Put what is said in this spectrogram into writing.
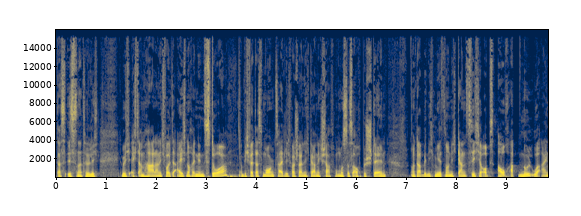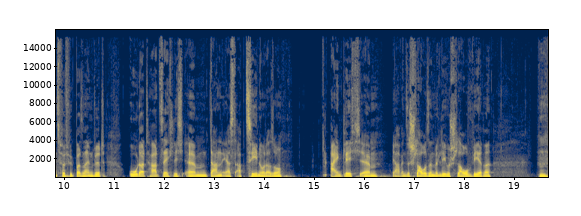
Das ist natürlich, da bin ich echt am Hadern. Ich wollte eigentlich noch in den Store, aber ich werde das morgen zeitlich wahrscheinlich gar nicht schaffen und muss das auch bestellen. Und da bin ich mir jetzt noch nicht ganz sicher, ob es auch ab 0 Uhr 1 verfügbar sein wird oder tatsächlich ähm, dann erst ab 10 oder so. Eigentlich, ähm, ja, wenn sie schlau sind, wenn Lego schlau wäre, hm,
